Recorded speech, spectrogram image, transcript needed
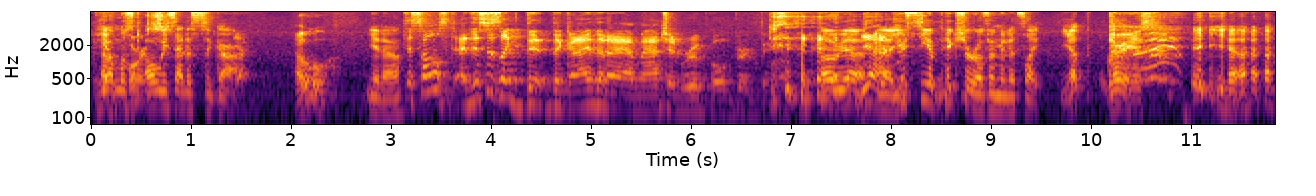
He Of almost course. always had a cigar. Yeah. Oh, You know. This all this is like the the guy that I imagine Rube Goldberg being. Oh yeah, Yeah. yeah. You see a picture of him, and it's like, yep, there he is. yeah.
